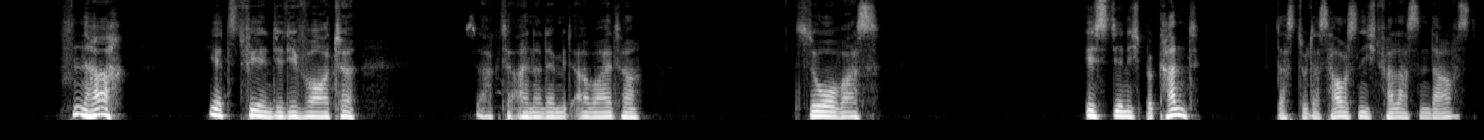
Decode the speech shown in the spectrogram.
Na, jetzt fehlen dir die Worte, sagte einer der Mitarbeiter. So was. Ist dir nicht bekannt, dass du das Haus nicht verlassen darfst,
